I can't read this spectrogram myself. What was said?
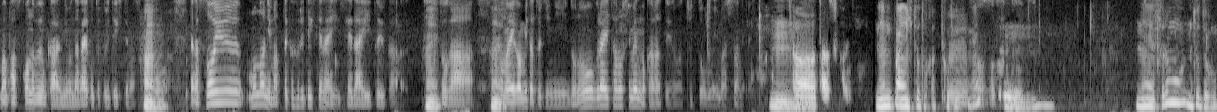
まあ、パソコンの文化にも長いこと触れてきてますけど、はい、なんかそういうものに全く触れてきてない世代というか、人が、この映画を見たときに、どのぐらい楽しめるのかなっていうのはちょっと思いましたね。うん、ああ、確かに。年配の人とかってことですね。うん、そうそうそう。うんねそれもちょっとね、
